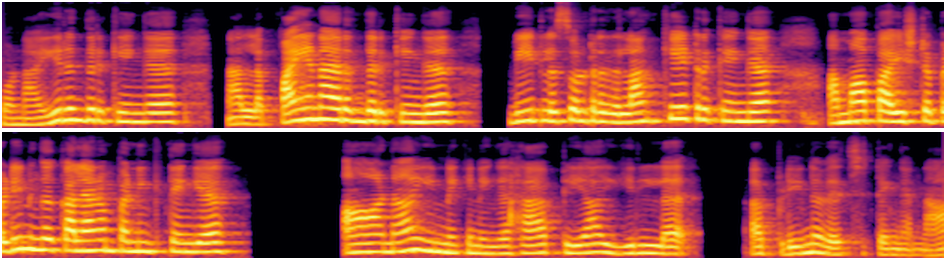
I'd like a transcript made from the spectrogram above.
பொண்ணாக இருந்திருக்கீங்க நல்ல பையனாக இருந்திருக்கீங்க வீட்டில் சொல்கிறதெல்லாம் கேட்டிருக்கீங்க அம்மா அப்பா இஷ்டப்படி நீங்கள் கல்யாணம் பண்ணிக்கிட்டீங்க. ஆனால் இன்றைக்கி நீங்கள் ஹாப்பியாக இல்லை அப்படின்னு வச்சுட்டிங்கன்னா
